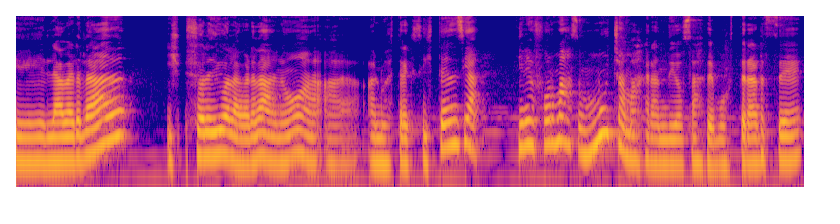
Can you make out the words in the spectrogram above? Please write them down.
la verdad, y yo le digo la verdad, ¿no? A, nuestra existencia, tiene formas mucho más grandiosas de mostrarse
